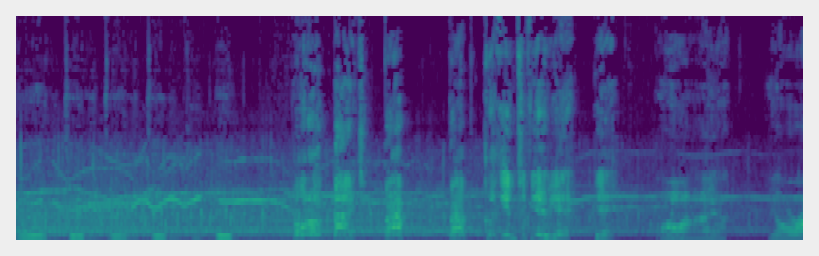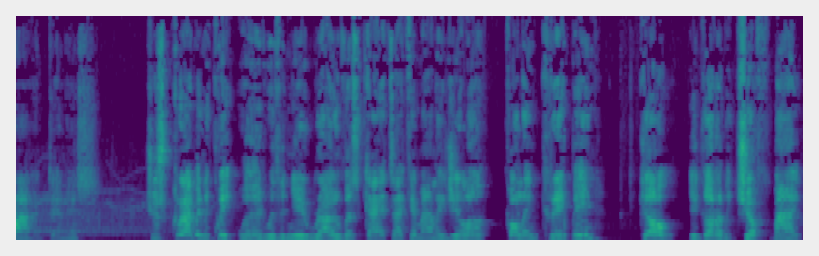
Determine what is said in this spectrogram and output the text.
Hold on, mate. Bab, Bab, quick interview, yeah? Yeah? Oh, aye, aye. You alright, Dennis? Just grabbing a quick word with the new Rovers caretaker manager, like Colin Crippen. Cole, you gotta be chuffed, mate.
